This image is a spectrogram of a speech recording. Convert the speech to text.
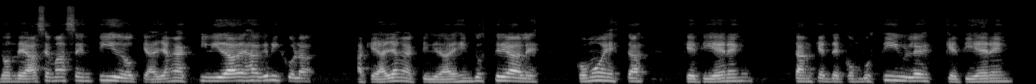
donde hace más sentido que hayan actividades agrícolas a que hayan actividades industriales como esta, que tienen tanques de combustible, que tienen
